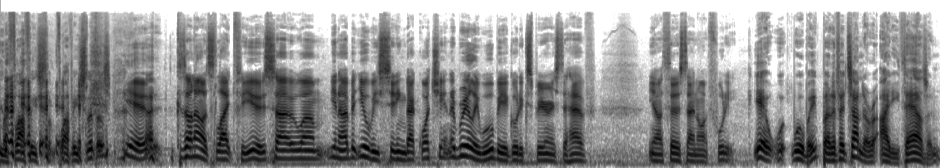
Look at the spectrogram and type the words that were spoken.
my fluffy, fluffy slippers. yeah, because I know it's late for you. So um, you know, but you'll be sitting back watching, it, and it really will be a good experience to have, you know, Thursday night footy. Yeah, w- will be. But if it's under eighty thousand,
